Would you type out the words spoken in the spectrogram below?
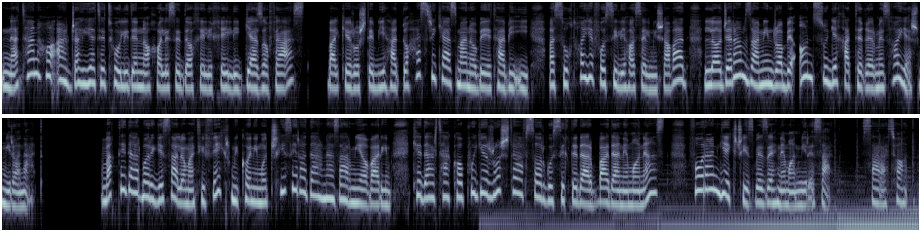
نه تنها ارجحیت تولید ناخالص داخلی خیلی گذافه است، بلکه رشد بی حد و حصری که از منابع طبیعی و سوختهای فسیلی حاصل می شود، لاجرم زمین را به آن سوی خط قرمزهایش می راند. وقتی درباره سلامتی فکر می کنیم و چیزی را در نظر می آوریم که در تکاپوی رشد افسار گسیخته در بدنمان است، فوراً یک چیز به ذهنمان می رسد. سرطان.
